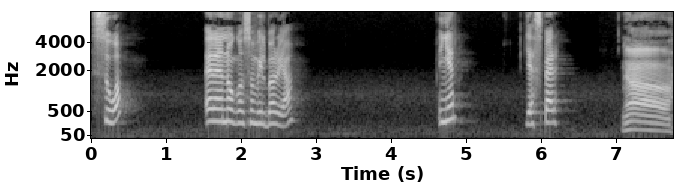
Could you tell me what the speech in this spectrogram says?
Så. Är det någon som vill börja? Ingen? Jesper? Ja,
